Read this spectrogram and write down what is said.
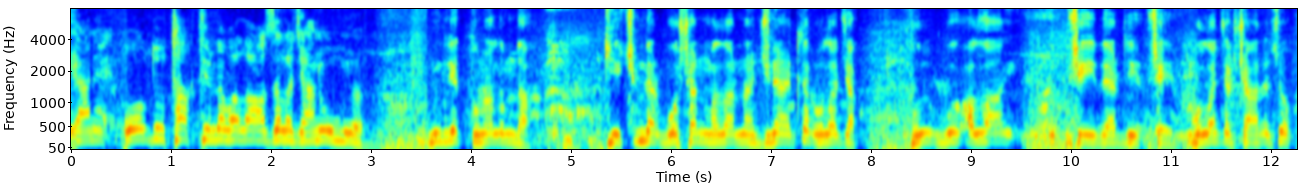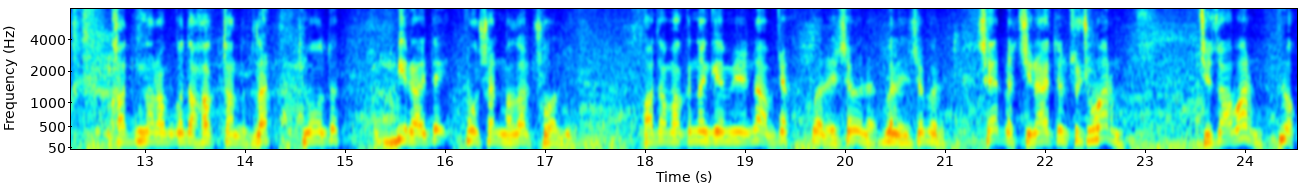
yani olduğu takdirde vallahi azalacağını umuyorum. Millet bunalımda. Geçimler, boşanmalarla cinayetler olacak. Bu, bu Allah'ın şeyi verdiği şey. Olacak çaresi yok. Kadınlara bu kadar hak tanıdılar. Ne oldu? Bir ayda boşanmalar çoğalıyor. Adam hakkından gelmiyor ne yapacak? Böyleyse öyle, böyleyse böyle. Serbest cinayetin suçu var mı? Ceza var mı? Yok.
